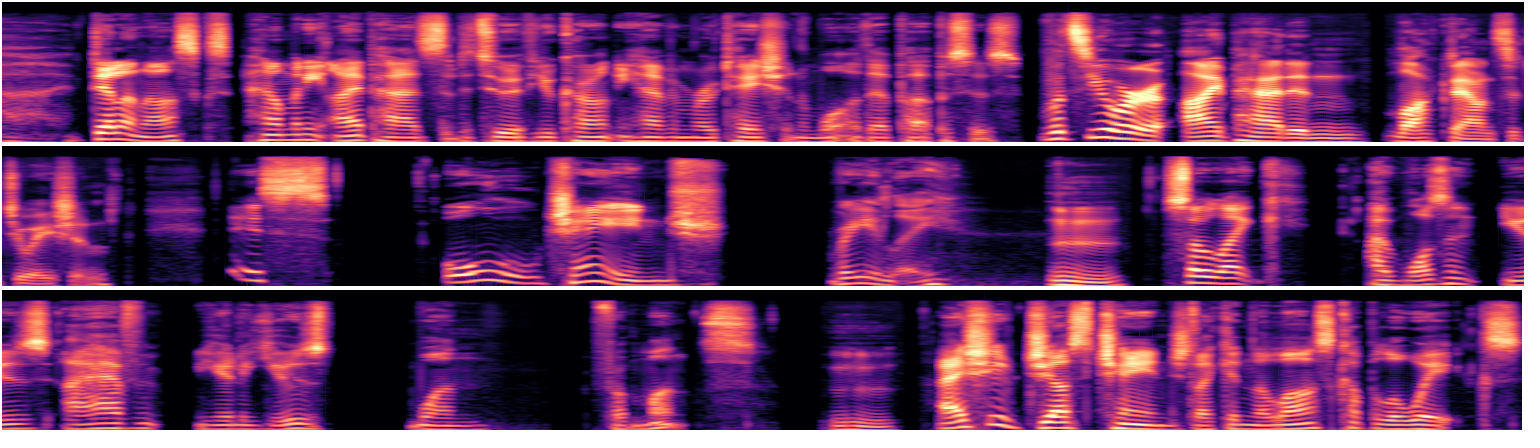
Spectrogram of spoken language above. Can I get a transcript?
Dylan asks, how many iPads do the two of you currently have in rotation and what are their purposes? What's your iPad in lockdown situation? It's all change, really. Mm. So like I wasn't use I haven't really used one for months. hmm I actually just changed like in the last couple of weeks.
